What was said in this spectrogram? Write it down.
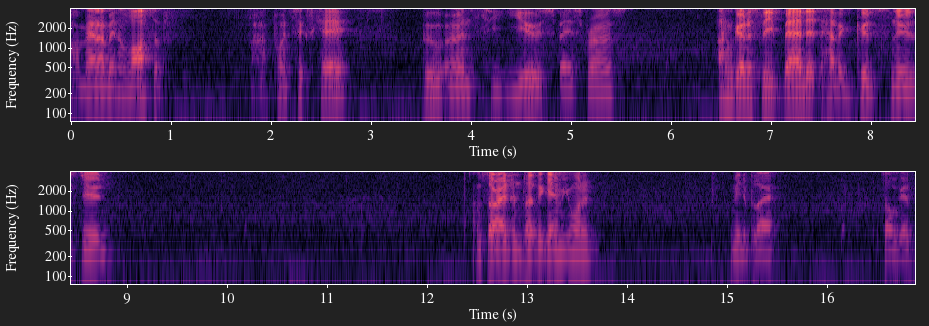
Oh man, I made a loss of 5.6k. Boo earns to you, Space Bros. I'm gonna sleep, Bandit. Have a good snooze, dude. I'm sorry I didn't play the game you wanted me to play. It's all good.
